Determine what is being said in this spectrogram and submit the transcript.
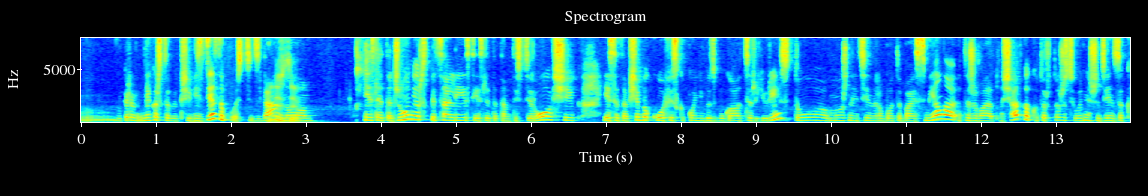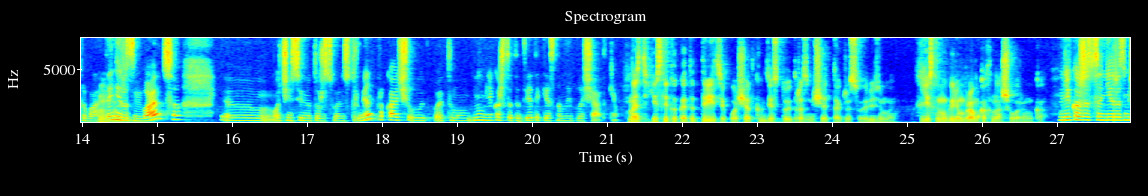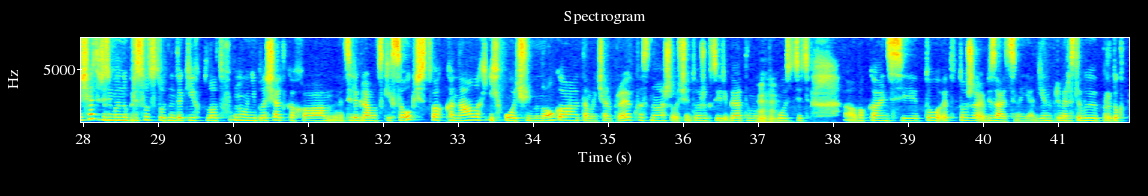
во-первых, мне кажется, вообще везде запостить, да, Везде. но если это junior-специалист, если это там тестировщик, если это вообще back-office какой-нибудь бухгалтер, юрист, то можно идти на работу.by смело. Это живая площадка, которая тоже сегодняшний день закрывает. Мгм. Они развиваются, э, очень сильно тоже свой инструмент прокачивают, поэтому, ну, мне кажется, это две такие основные площадки. Настя, есть ли какая-то третья площадка, где стоит размещать также свое резюме? Если мы говорим в рамках нашего рынка? Мне кажется, не размещать резюме, но присутствовать на таких платформ, ну не площадках, а телеграммовских сообществах, каналах. Их очень много. Там HR Breakfast наш, очень тоже, где ребята могут uh-huh. постить а, вакансии. То это тоже обязательно. Я, я например, если вы продукт,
